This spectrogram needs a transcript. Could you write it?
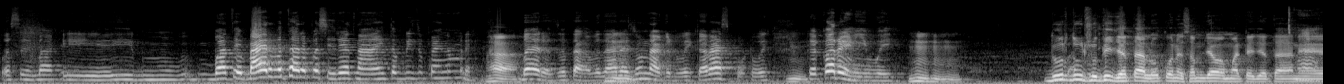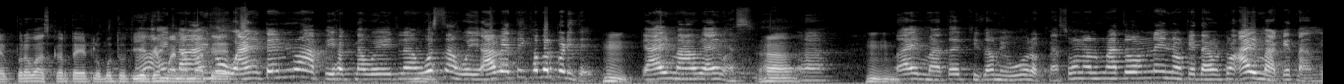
પછી બાકી ઈ બાથે બહાર વધારે પછી રહેતા અહીં તો બીજું કઈ નમરે. બહાર જતા વધારે જુનાગઢ હોય કે રાજકોટ હોય કે કરણી હોય. દૂર દૂર સુધી જતા લોકોને સમજાવવા માટે જતા અને પ્રવાસ કરતા એટલો બધો તે જમાના માટે આઈ ટાઈમ નો આપી હકના હોય એટલે ઓછા હોય આવે તો ખબર પડી જાય કે આઈ માં આવે આવ્યા છે. હા. આઈ માં તરથી તમે ઓળખતા. સોનલમાં તો અમને ન કેતા તો આઈ માં કેતા અમે.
